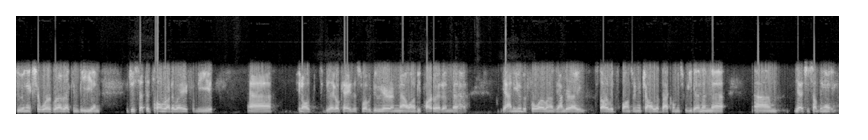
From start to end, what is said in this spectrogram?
doing extra work, whatever that can be, and it just set the tone right away for me. Uh, you know, to be like, okay, this is what we do here, and I want to be part of it. And uh, yeah, and even before when I was younger, I started with sponsoring a child back home in Sweden, and uh, um, yeah, it's just something I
